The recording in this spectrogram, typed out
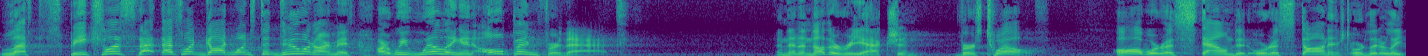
left speechless? That, that's what God wants to do in our midst. Are we willing and open for that? And then another reaction, verse 12. All were astounded or astonished or literally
